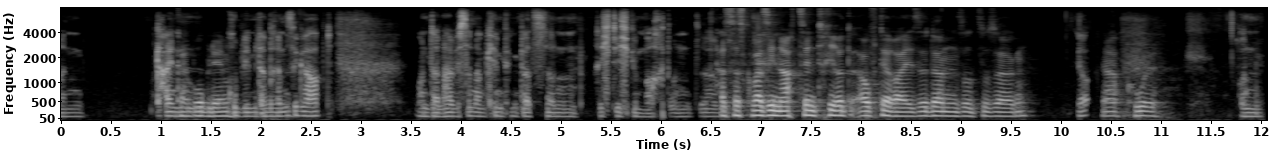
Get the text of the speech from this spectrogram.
dann kein, kein Problem. Problem. mit der mhm. Bremse mhm. gehabt. Und dann habe ich es dann am Campingplatz dann richtig gemacht. Und, ähm, Hast du das quasi nachzentriert auf der Reise dann sozusagen? Ja, ja cool. Und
